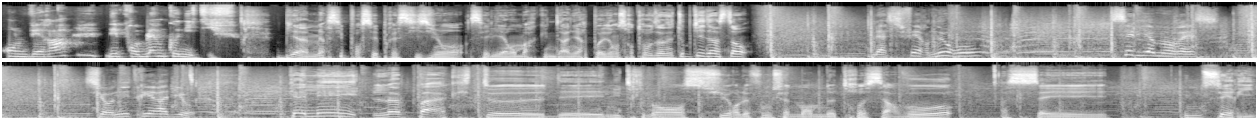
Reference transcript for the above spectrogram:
on le verra, des problèmes cognitifs. Bien, merci pour ces précisions. Célia, on marque une dernière pause on se retrouve dans un tout petit instant la sphère neuro, Célia Morès, sur Nutri Radio. Quel est l'impact des nutriments sur le fonctionnement de notre cerveau? C'est une série,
